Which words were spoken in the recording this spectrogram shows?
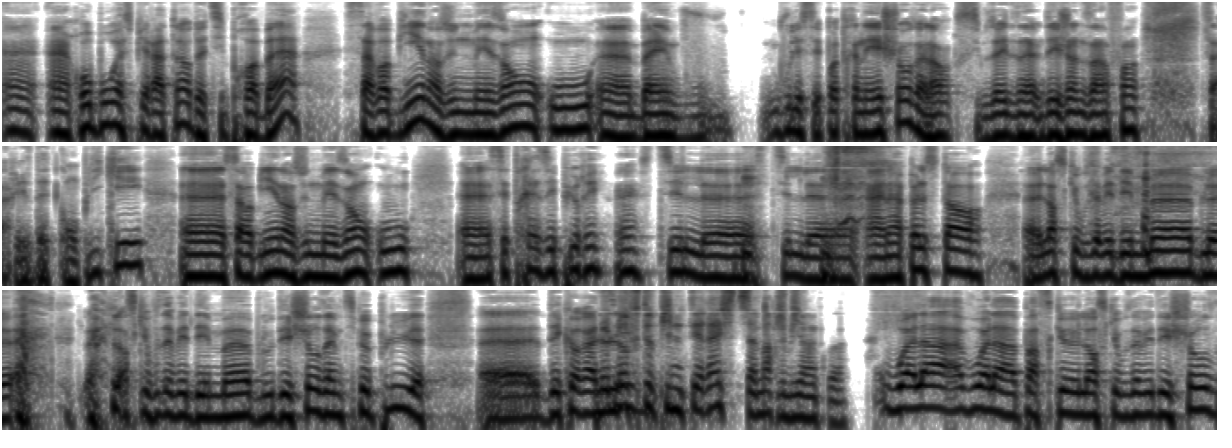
un, un, robot aspirateur de type Robert, ça va bien dans une maison où ben vous vous laissez pas traîner les choses. Alors, si vous avez des, jeunes enfants, ça risque d'être compliqué. Euh, ça va bien dans une maison où euh, c'est très épuré, hein, style euh, hmm. style un Apple Store. lorsque vous avez des meubles, lorsque vous avez des meubles ou des choses un petit peu plus décoratives. Le loft Pinterest, ça marche bien, quoi. Voilà, voilà, parce que lorsque vous avez des choses,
